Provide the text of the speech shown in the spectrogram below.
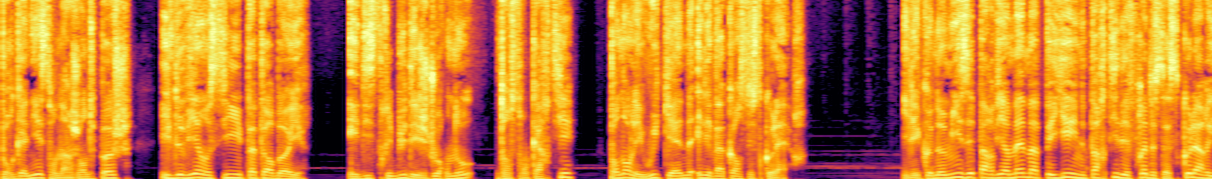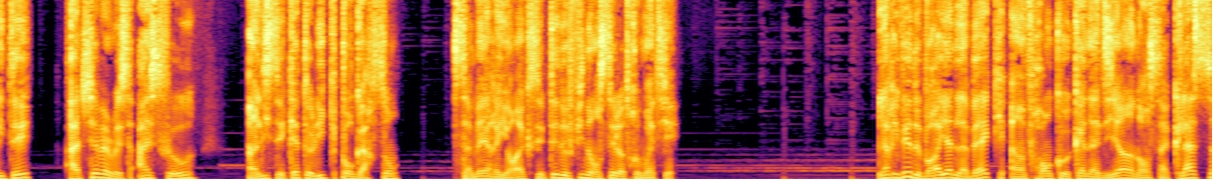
Pour gagner son argent de poche, il devient aussi paperboy et distribue des journaux dans son quartier pendant les week-ends et les vacances scolaires. Il économise et parvient même à payer une partie des frais de sa scolarité à Cheverus High School, un lycée catholique pour garçons, sa mère ayant accepté de financer l'autre moitié. L'arrivée de Brian Labec, un franco-canadien dans sa classe,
